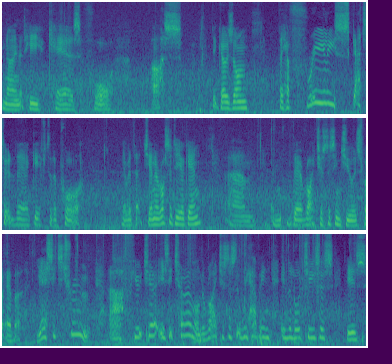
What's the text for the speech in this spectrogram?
knowing that He cares for us. It goes on, they have freely scattered their gift to the poor. There is that generosity again, um, and their righteousness endures forever. Yes, it's true. Our future is eternal. The righteousness that we have in, in the Lord Jesus is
